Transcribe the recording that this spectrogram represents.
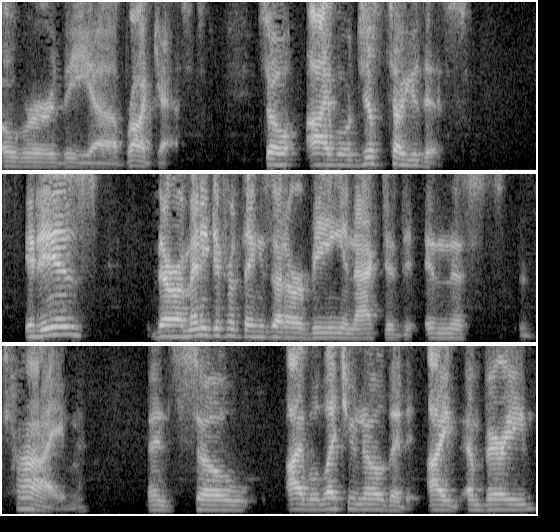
over the uh, broadcast. So I will just tell you this. It is there are many different things that are being enacted in this time. And so I will let you know that I am very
